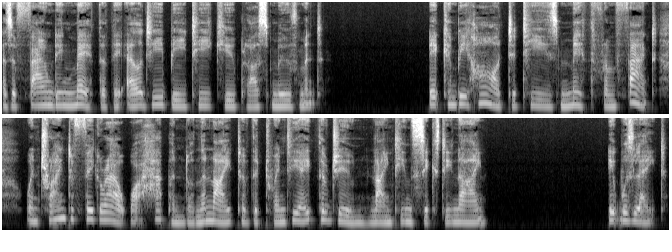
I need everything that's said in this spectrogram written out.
as a founding myth of the LGBTQ movement. It can be hard to tease myth from fact when trying to figure out what happened on the night of the 28th of June 1969. It was late.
